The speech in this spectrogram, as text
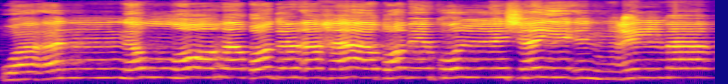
وأن الله قد أحاط بكل شيء علما.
